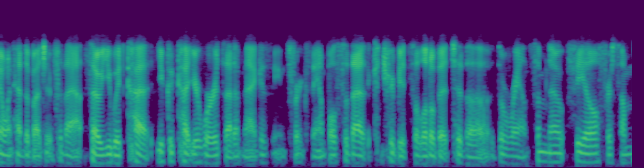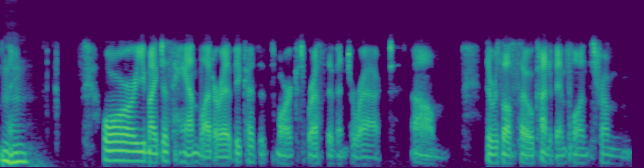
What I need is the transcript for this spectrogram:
no one had the budget for that. So you would cut you could cut your words out of magazines, for example. So that contributes a little bit to the the ransom note feel for something. Mm-hmm. Or you might just hand letter it because it's more expressive and direct. Um, there was also kind of influence from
